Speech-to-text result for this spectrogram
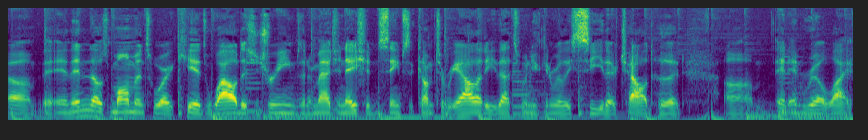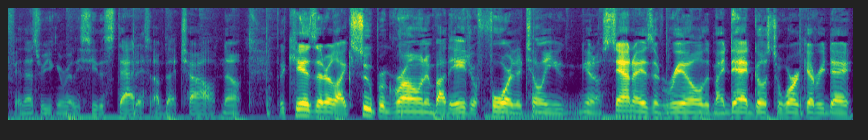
Um, and in those moments where a kid's wildest dreams and imagination seems to come to reality, that's when you can really see their childhood um, in, in real life. And that's where you can really see the status of that child. Now, the kids that are like super grown and by the age of four, they're telling you, you know, Santa isn't real, that my dad goes to work every day.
